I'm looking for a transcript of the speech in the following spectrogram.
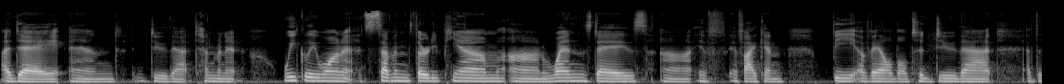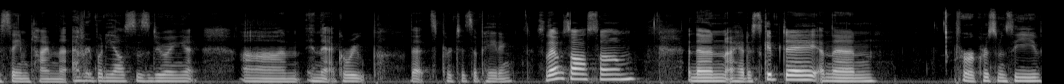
a day and do that 10 minute weekly one at 7:30 p.m. on Wednesdays uh, if if I can be available to do that at the same time that everybody else is doing it um, in that group that's participating. So that was awesome. And then I had a skip day, and then for Christmas Eve,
